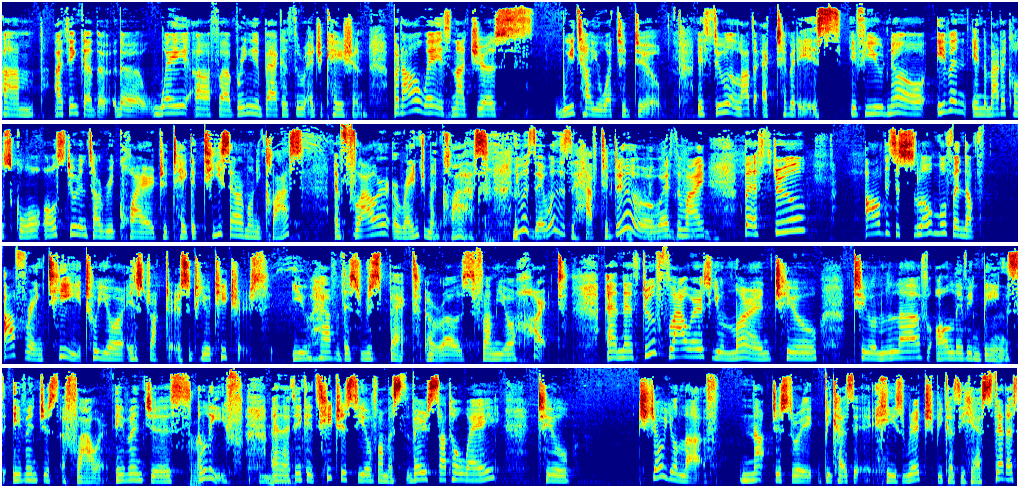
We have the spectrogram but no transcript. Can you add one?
Um, I think uh, the the way of uh, bringing it back is through education, but our way is not just we tell you what to do. It's through a lot of activities. If you know, even in the medical school, all students are required to take a tea ceremony class and flower arrangement class. You would say, what does it have to do with my? But through all this slow movement of offering tea to your instructors, to your teachers, you have this respect arose from your heart. And then through flowers you learn to to love all living beings even just a flower even just a leaf. Mm-hmm. And i think it teaches you from a very subtle way to show your love not just through- because he's rich because he has status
